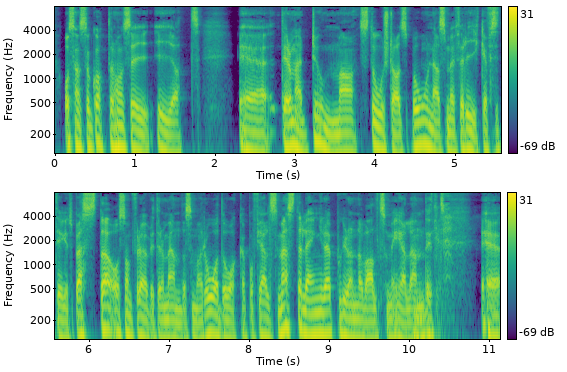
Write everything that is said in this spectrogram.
Och sen så gottar hon sig i att det är de här dumma storstadsborna som är för rika för sitt eget bästa och som för övrigt är de enda som har råd att åka på fjällsemester längre på grund av allt som är eländigt. Eh,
